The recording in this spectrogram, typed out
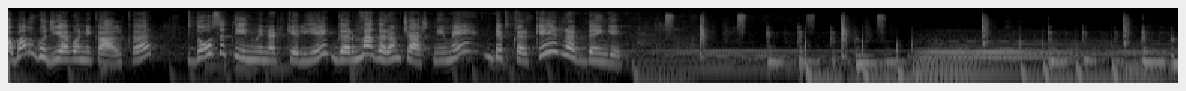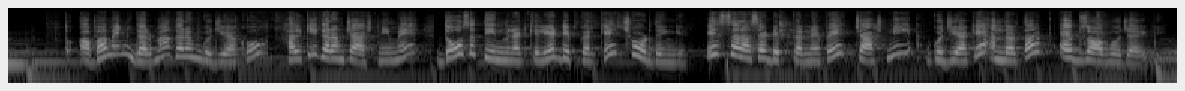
अब हम गुजिया को निकाल कर दो से तीन मिनट के लिए गर्मा गर्म चाशनी में डिप करके रख देंगे। तो अब हम इन गर्मा गर्म गुजिया को हल्की गर्म चाशनी में दो से तीन मिनट के लिए डिप करके छोड़ देंगे। इस तरह से डिप करने पे चाशनी गुजिया के अंदर तक एब्जॉर्ब हो जाएगी।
